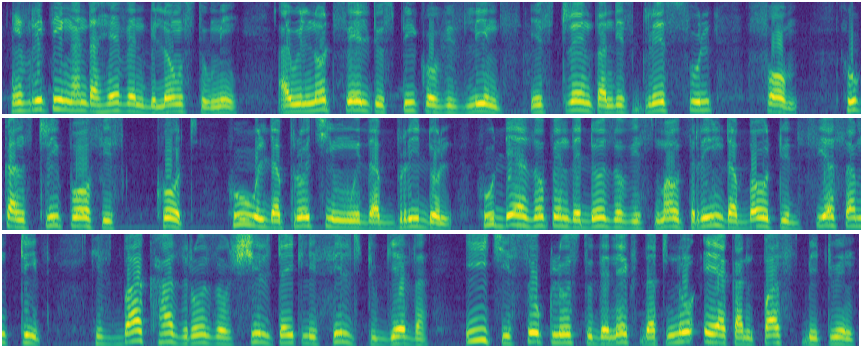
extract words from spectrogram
Everything under heaven belongs to me. I will not fail to speak of his limbs, his strength, and his graceful form. Who can strip off his coat? Who will approach him with a bridle? Who dares open the doors of his mouth, ringed about with fearsome teeth? His back has rows of shield tightly sealed together. Each is so close to the next that no air can pass between.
